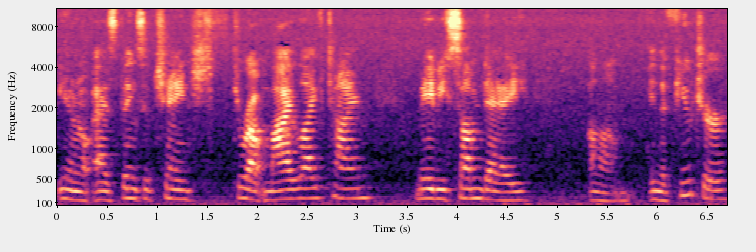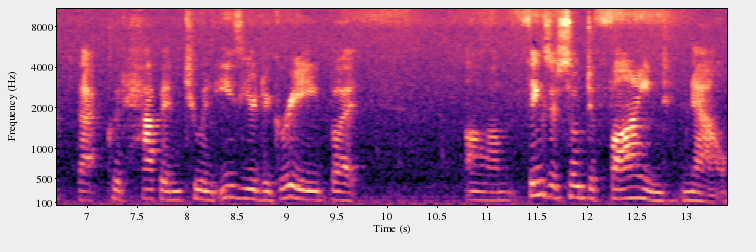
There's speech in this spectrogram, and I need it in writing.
you know, as things have changed throughout my lifetime, maybe someday um, in the future that could happen to an easier degree, but um, things are so defined now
